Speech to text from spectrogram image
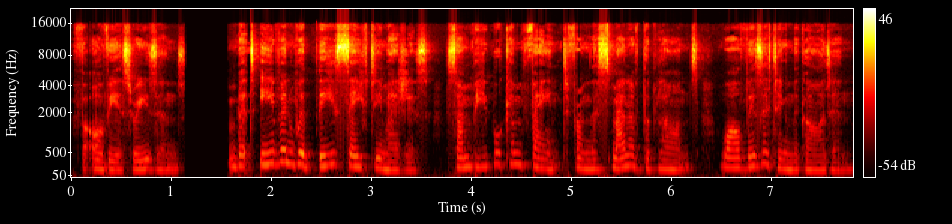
for obvious reasons. But even with these safety measures, some people can faint from the smell of the plants while visiting the garden.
